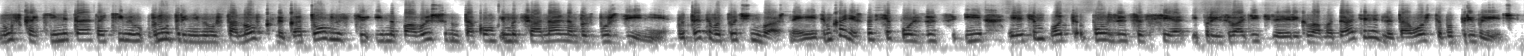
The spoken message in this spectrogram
ну, с какими-то такими внутренними установками, готовностью и на повышенном таком эмоциональном возбуждении. Вот это вот очень важно. И этим, конечно, все пользуются. И этим вот пользуются все и производители, и рекламодатели для того, чтобы привлечь.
